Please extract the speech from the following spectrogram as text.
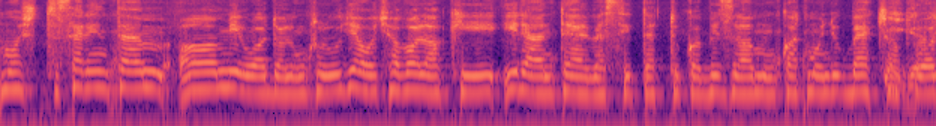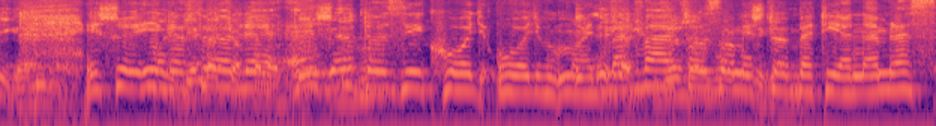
Most szerintem a mi oldalunkról, ugye, hogyha valaki iránt elveszítettük a bizalmunkat, mondjuk becsapott, igen, igen. és égre földre esküdözik, hogy, hogy majd és megváltozom, és igen. többet ilyen nem lesz.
